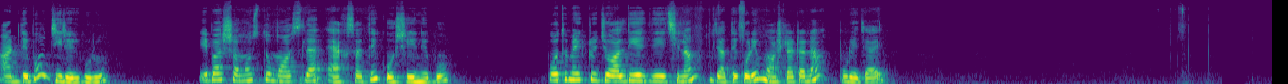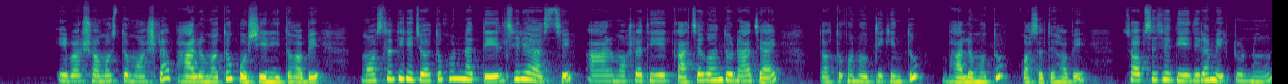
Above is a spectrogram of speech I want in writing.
আর দেব জিরের গুঁড়ো। এবার সমস্ত মশলা একসাথে কষিয়ে নেব। প্রথমে একটু জল দিয়ে দিয়েছিলাম যাতে করে মশলাটা না পুড়ে যায়। এবার সমস্ত মশলা ভালো মতো কষিয়ে নিতে হবে। মশলা থেকে যতক্ষণ না তেল ছেড়ে আসছে আর মশলা থেকে কাঁচা গন্ধ না যায়, ততক্ষণ অবধি কিন্তু ভালো মতো কষাতে হবে। সবশেষে দিয়ে দিলাম একটু নুন।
